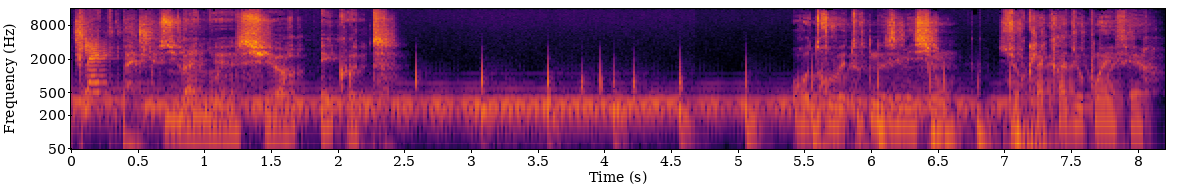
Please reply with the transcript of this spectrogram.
clac. Bagneux sur écoute. Retrouvez toutes nos émissions sur clacradio.fr.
